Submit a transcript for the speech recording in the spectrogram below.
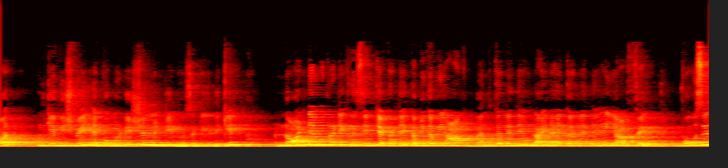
और उनके बीच में एकोमोडेशन मेंटेन हो सके। लेकिन नॉन डेमोक्रेटिक रिजीम क्या करते हैं? कभी कभी आँख बंद कर लेते हैं ब्लाइंड आई कर लेते हैं या फिर वो उसे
